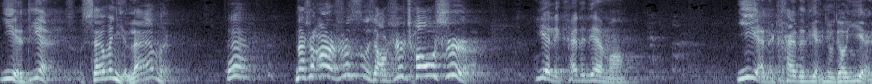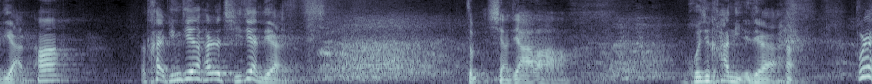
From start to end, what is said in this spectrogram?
夜店 Seven Eleven，对，那是二十四小时超市，夜里开的店吗？夜里开的店就叫夜店呢。啊，太平间还是旗舰店？怎么想家了？回去看你去，不是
